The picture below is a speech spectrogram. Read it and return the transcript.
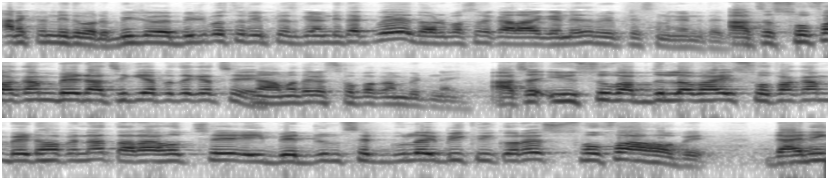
আরেকটা নিতে পারবে 20 20 বছর রিপ্লেস গ্যারান্টি থাকবে 10 বছর কালার গ্যারান্টি রিপ্লেসমেন্ট গ্যারান্টি থাকবে। আচ্ছা সোফা কাম বেড আছে কি আপনাদের কাছে? না আমাদের সোফা কাম বেড নাই। আচ্ছা ইউসুফ আব্দুল্লাহ ভাই সোফা কাম বেড হবে না তারা হচ্ছে এই বেডরুম সেট গুলোই বিক্রি করে সোফা হবে। ডাইনিং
